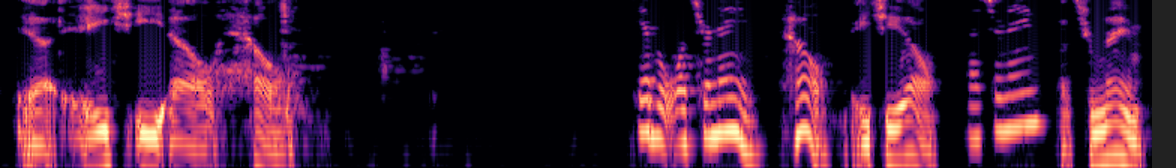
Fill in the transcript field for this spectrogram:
yeah. H E L. Hell. Yeah, but what's her name? Hell. H E L. That's her name? That's her name.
